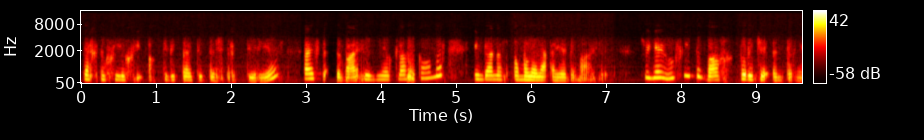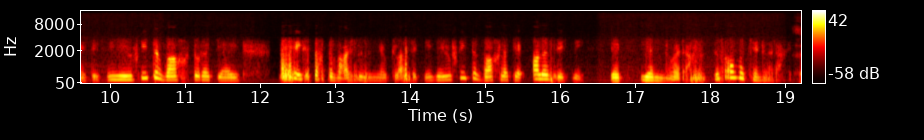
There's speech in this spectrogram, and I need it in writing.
tegnologie aktiwiteite te struktureer. Vyf devices in jou klaskamer en dan as almal hulle eie devices. So jy hoef nie te wag totdat jy internet het nie. Jy hoef nie te wag totdat jy 60 devices in jou klas het nie. Jy hoef nie te wag dat jy alles het nie. Jy het een nodig. Dis al wat jy nodig het.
